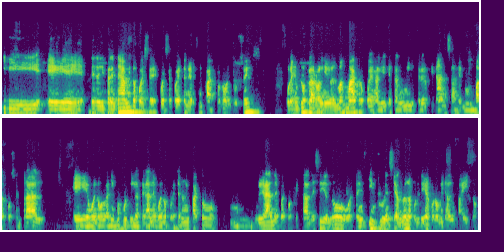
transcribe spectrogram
Y eh, desde diferentes ámbitos, pues, pues se puede tener ese impacto, ¿no? Entonces, por ejemplo, claro, al nivel más macro, pues alguien que está en un Ministerio de Finanzas, en un banco central, eh, o en organismos multilaterales, bueno, puede tener un impacto muy grande, pues porque está decidiendo o está influenciando en la política económica de un país, ¿no?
